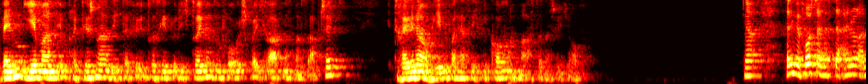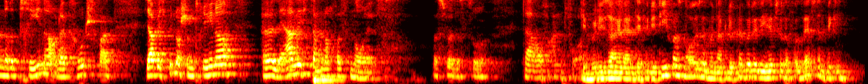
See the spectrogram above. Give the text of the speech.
wenn jemand im Practitioner sich dafür interessiert, würde ich dringend zum Vorgespräch raten, dass man das abcheckt. Trainer auf jeden Fall herzlich willkommen und Master natürlich auch. Ja, kann ich mir vorstellen, dass der ein oder andere Trainer oder Coach fragt, ja, aber ich bin doch schon Trainer, äh, lerne ich dann noch was Neues? Was würdest du darauf antworten? Dem würde ich sagen, er lernt definitiv was Neues und wenn er Glück hat, wird er die Hälfte davon selbst entwickeln.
